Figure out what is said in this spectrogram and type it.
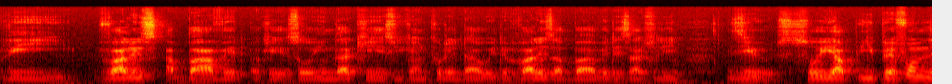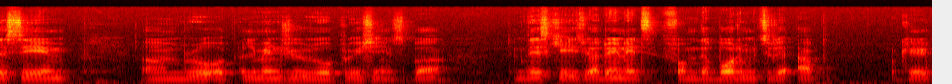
the values above it okay so in that case you can put it that way. The values above it is actually zeros so you, have, you perform the same um, row of elementary row operations but in this case you are doing it from the bottom to the up okay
